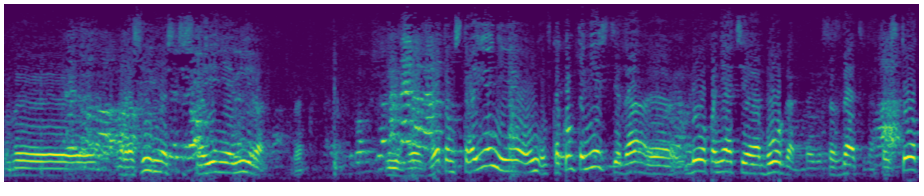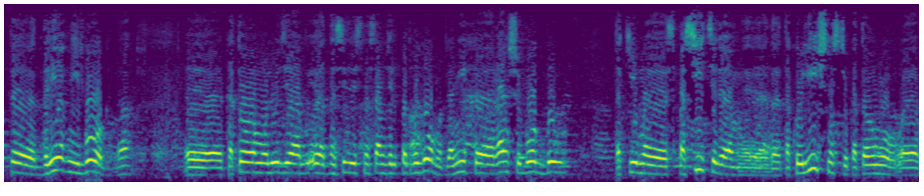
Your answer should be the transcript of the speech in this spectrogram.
в, в разумность строения мира. Да. И в, этом строении, в каком-то месте, да, э, было понятие Бога, Создателя. То есть тот древний Бог, да, к которому люди относились на самом деле по-другому. Для них раньше Бог был таким э, спасителем, э, такой личностью, к которому э,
